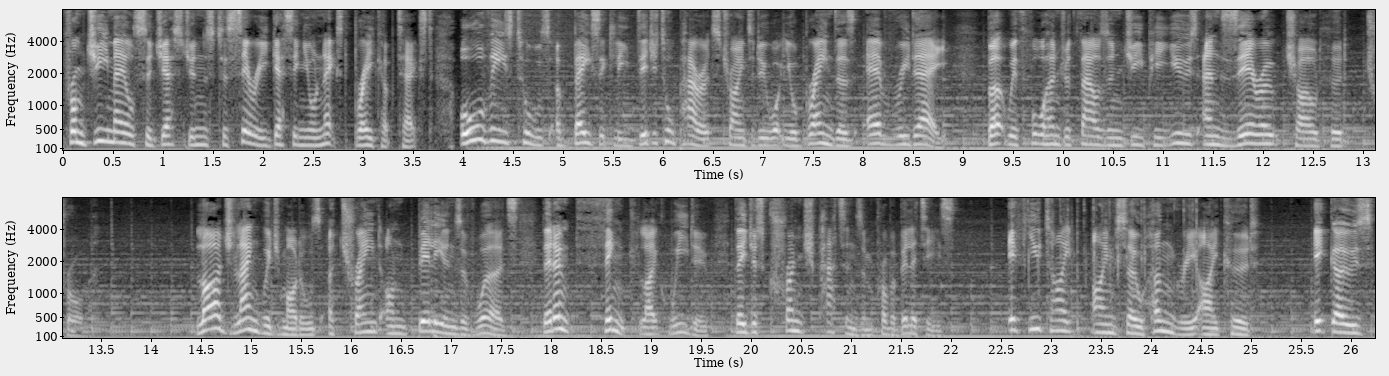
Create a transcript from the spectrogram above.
From Gmail suggestions to Siri guessing your next breakup text, all these tools are basically digital parrots trying to do what your brain does every day, but with 400,000 GPUs and zero childhood trauma. Large language models are trained on billions of words. They don't think like we do, they just crunch patterns and probabilities. If you type, I'm so hungry I could, it goes,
